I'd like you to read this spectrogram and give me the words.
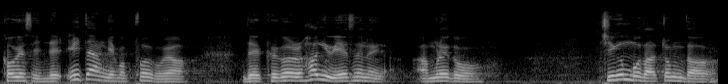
거기서 이제 1등한 게 목표고요. 이제 그걸 하기 위해서는 아무래도 지금보다 좀 더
